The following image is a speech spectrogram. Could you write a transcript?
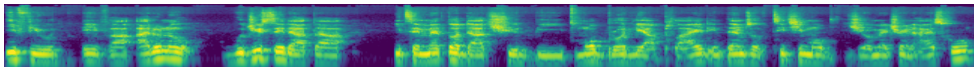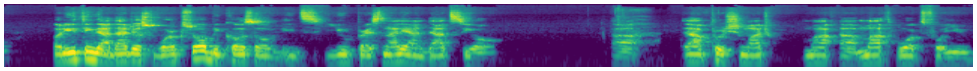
if you if uh, I don't know would you say that uh, it's a method that should be more broadly applied in terms of teaching more geometry in high school? Or do you think that that just works well because of it's you personally and that's your uh, that approach much uh, math works for you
